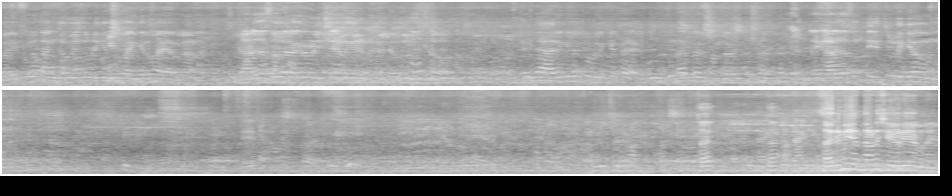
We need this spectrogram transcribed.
wife തങ്കമ്മയെന്ന് വിളിക്കുന്നത് ഭയങ്കര വൈറലാണ് കാളിദാസ് അങ്ങനെ വിളിച്ചാണ് കേട്ടിട്ടില്ല ഒന്ന് വിളിക്കാമോ ആരെങ്കിലും ഒക്കെ വിളിക്കട്ടെ സന്തോഷം. കാളിദാസം തിരിച്ചു വിളിക്കാൻ തോന്നുന്നു. തരുണി എന്താണ് ഷെയർ ചെയ്യാനുള്ളത്?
